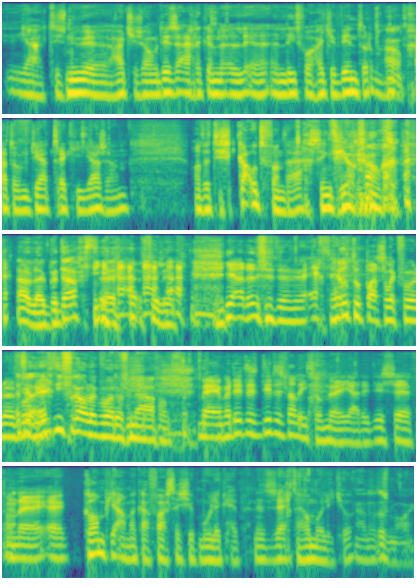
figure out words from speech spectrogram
ja, het is nu Hartje Zomer. Dit is eigenlijk een, een, een lied voor Hartje Winter. Oh. Het gaat om, ja, trek je jas aan. Want het is koud vandaag, zingt hij ook nog. Nou, leuk bedacht, Philip. ja, dat is echt heel toepasselijk voor... Het voor wil echt niet vrolijk worden vanavond. Nee, maar dit is, dit is wel iets om... ja, dit is van klamp je aan elkaar vast als je het moeilijk hebt. Dit is echt een heel mooi liedje, hoor. Nou, dat is mooi.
